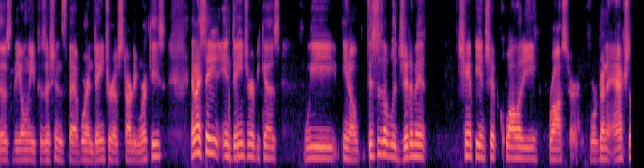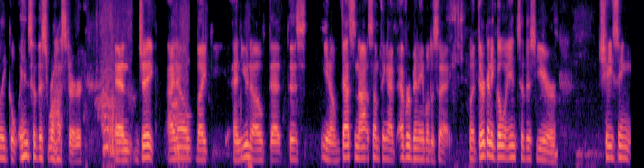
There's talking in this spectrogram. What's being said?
those are the only positions that were in danger of starting rookies. And I say in danger because we, you know, this is a legitimate championship quality roster. We're going to actually go into this roster. And Jake, I know, like, and you know that this, you know, that's not something I've ever been able to say, but they're going to go into this year chasing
